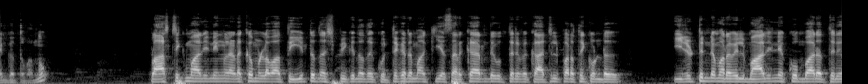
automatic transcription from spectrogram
രംഗത്ത് വന്നു. പ്ലാസ്റ്റിക് മാലിന്യങ്ങൾ അടക്കമുള്ളവ തീയിട്ട് നശിപ്പിക്കുന്നത് കുറ്റകരമാക്കിയ സർക്കാരിന്റെ ഉത്തരവ് കാറ്റിൽ പറത്തിക്കൊണ്ട് ഇരുട്ടിന്റെ മറവിൽ മാലിന്യ കൂമ്പാരത്തിന്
